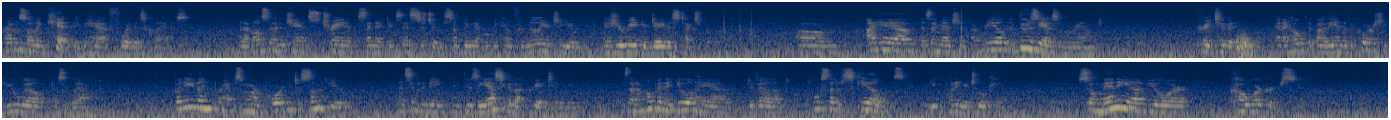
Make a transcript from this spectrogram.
Problem Solving Kit that you have for this class. And I've also had a chance to train at the Synectics Institute, something that will become familiar to you as you read your Davis textbook. Um, I have, as I mentioned, a real enthusiasm around creativity, and I hope that by the end of the course you will as well. But even perhaps more important to some of you than simply being enthusiastic about creativity is that I'm hoping that you will have developed a whole set of skills that you can put in your toolkit. So many of your co-workers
